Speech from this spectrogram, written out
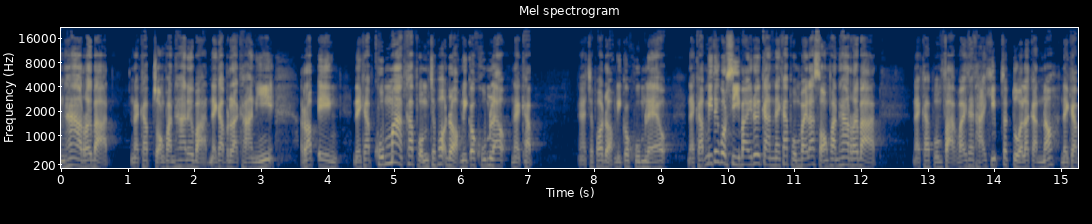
2,500 บาทนะครับ2,500 บาทนะครับราคานี้รับเองนะครับคุ้มมากครับผมเฉพาะดอกนี้ก็คุ้มแล้วนะครับเฉพาะดอกนี้ก็คุ้มแล้วนะครับมีทั้งหมด4ใบด้วยกันนะครับผมใบละ 2,500 บาทนะครับผมฝากไว้ท้ายคลิปสักตัวแล้วกันเนาะนะครับ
